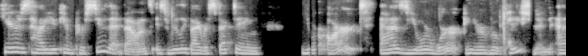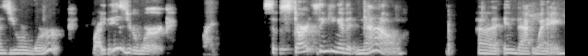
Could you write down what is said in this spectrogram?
here's how you can pursue that balance is really by respecting your art as your work and your vocation as your work. Right. it is your work. Right. So start thinking of it now uh, in that way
